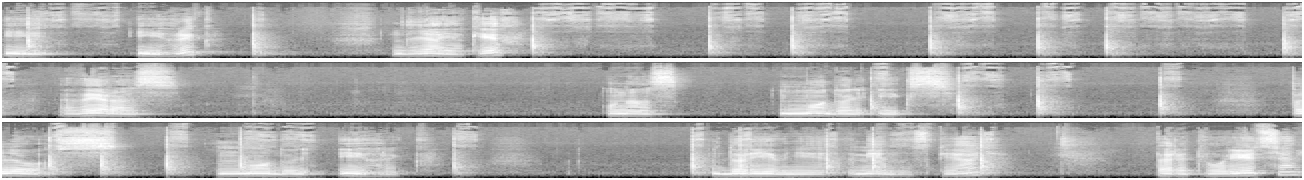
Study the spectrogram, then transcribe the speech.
і y, для яких вираз у нас модуль x плюс модуль y дорівнює мінус 5 перетворюється.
